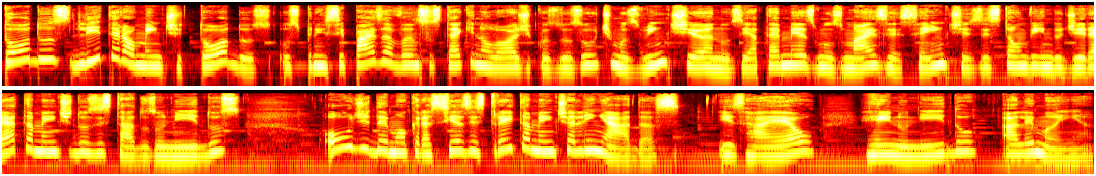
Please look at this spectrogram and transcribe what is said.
Todos, literalmente todos, os principais avanços tecnológicos dos últimos 20 anos e até mesmo os mais recentes estão vindo diretamente dos Estados Unidos ou de democracias estreitamente alinhadas: Israel, Reino Unido, Alemanha.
